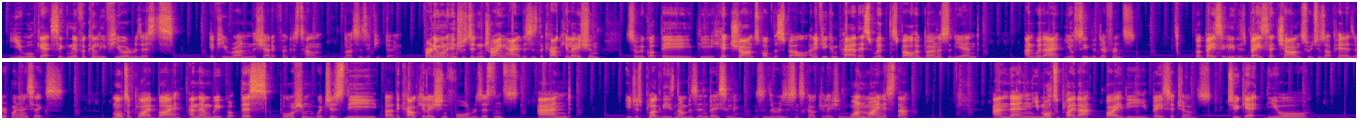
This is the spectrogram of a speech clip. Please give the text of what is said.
you will get significantly fewer resists if you run the Shadow Focus talent versus if you don't. For anyone interested in trying out, this is the calculation. So we've got the, the hit chance of the spell, and if you compare this with the spell hit bonus at the end, and without, you'll see the difference. But basically, this base hit chance, which is up here, 0.96, multiplied by, and then we've got this portion, which is the uh, the calculation for resistance, and you just plug these numbers in basically. This is the resistance calculation. One minus that. And then you multiply that by the base hit chance to get your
